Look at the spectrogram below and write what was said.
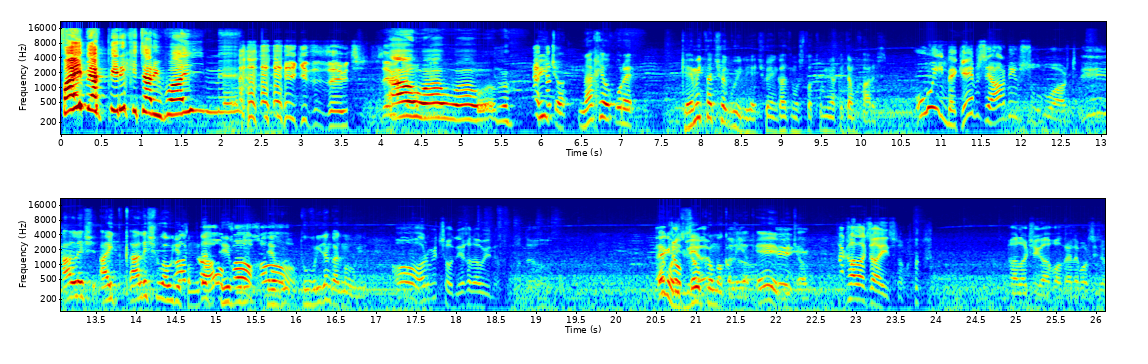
ფაიბი აქ პირიქით არის ვაიმე. იგი ზევით ზევით. აუ აუ აუ. ბიჭო, ნახე უყურე გემითაც შეგვილია ჩვენ გადმოსვლა თურმე აქეთა მხარეს. უი მე გემზე არ მივსულ ვარ. კალეში, აი კალეში და ხო, დებური ხო. დებური დუვრიდან გადმოვიდე. ო, არ ვიცოდი, ეხლა დავიდა. ეგ ის ზო უფრო მოკლეა, კი, ბიჭო. და ქალაქ დაიცო. ქალაქში გახვალ ტელეპორტი და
